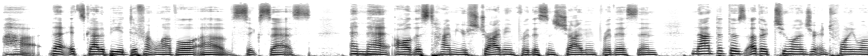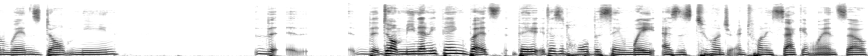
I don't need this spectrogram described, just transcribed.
Uh, that it's got to be a different level of success and that all this time you're striving for this and striving for this and not that those other 221 wins don't mean the, don't mean anything but it's they it doesn't hold the same weight as this 222nd win. So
